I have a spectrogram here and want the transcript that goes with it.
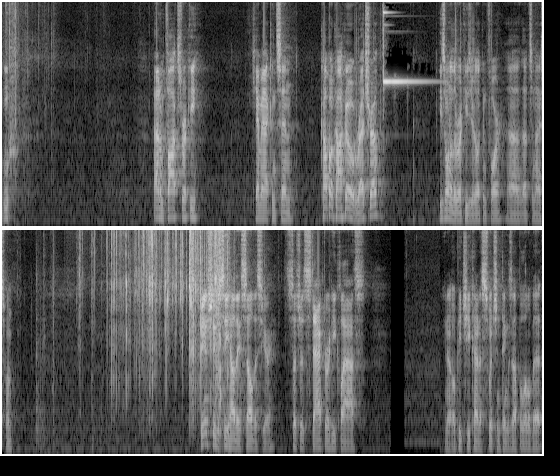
Oof. Adam Fox rookie. Cam Atkinson. Kaapo Kakko retro. He's one of the rookies you're looking for. Uh, that's a nice one. Be interesting to see how they sell this year. Such a stacked rookie class. You know, OPC kind of switching things up a little bit.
